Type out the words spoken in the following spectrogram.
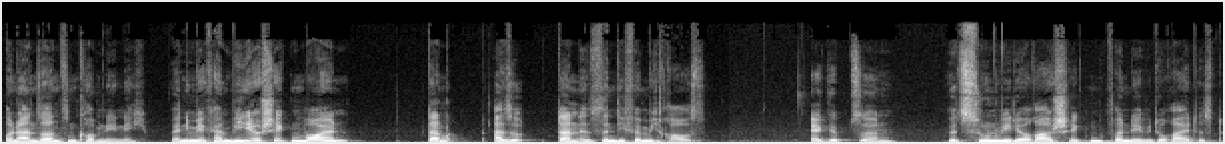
und ansonsten kommen die nicht. Wenn die mir kein Video schicken wollen, dann, also dann sind die für mich raus. Ergibt Sinn. Willst du ein Video rausschicken von dir, wie du reitest?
